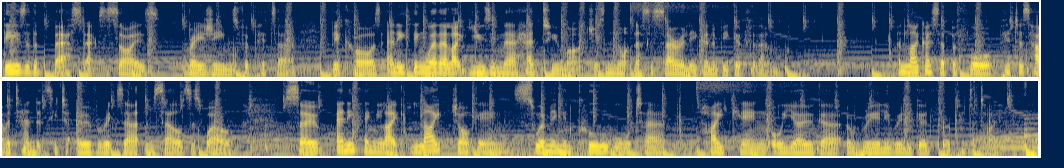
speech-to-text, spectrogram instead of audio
These are the best exercise regimes for pitta because anything where they're like using their head too much is not necessarily going to be good for them. And like I said before, pittas have a tendency to overexert themselves as well. So anything like light jogging, swimming in cool water, hiking, or yoga are really, really good for a pitta type.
